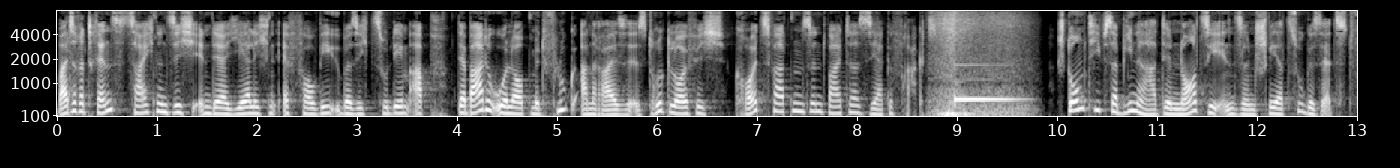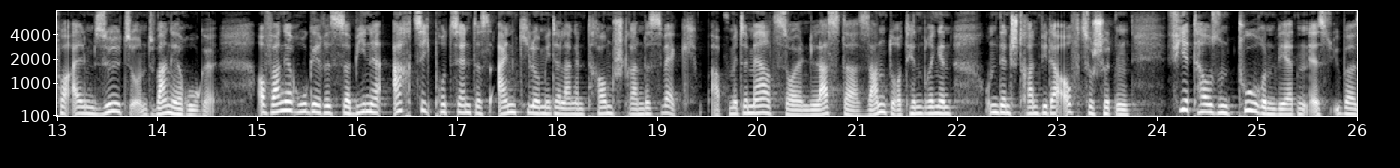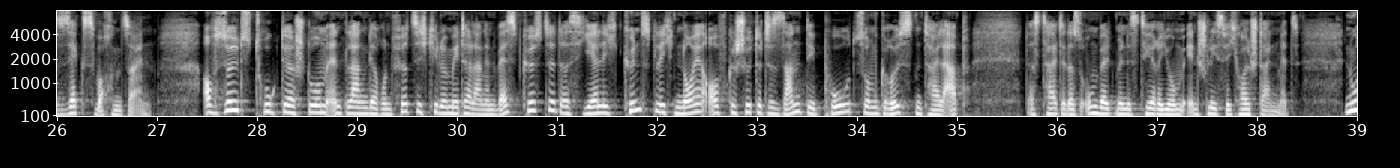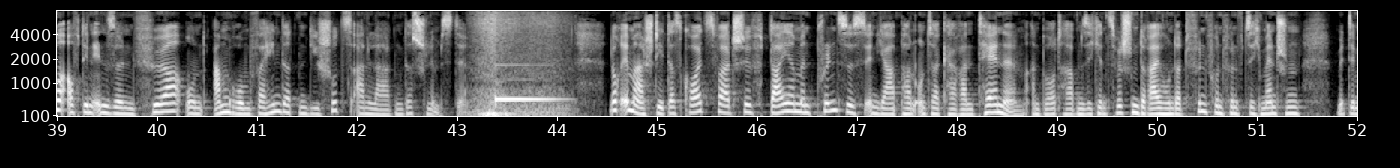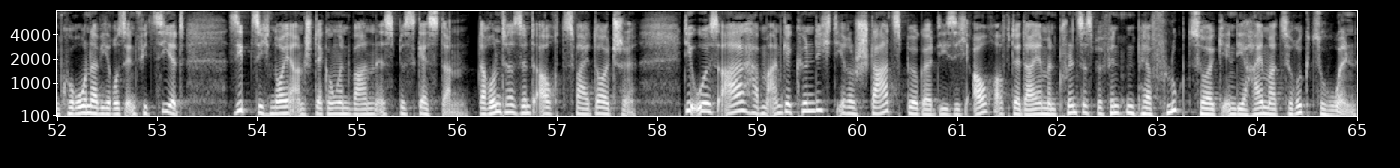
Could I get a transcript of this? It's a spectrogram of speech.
Weitere Trends zeichnen sich in der jährlichen FVW-Übersicht zudem ab. Der Badeurlaub mit Fluganreise ist rückläufig, Kreuzfahrten sind weiter sehr gefragt. Sturmtief Sabine hat den Nordseeinseln schwer zugesetzt, vor allem Sylt und Wangerooge. Auf Wangerooge riss Sabine 80 Prozent des ein Kilometer langen Traumstrandes weg. Ab Mitte März sollen Laster Sand dorthin bringen, um den Strand wieder aufzuschütten. 4000 Touren werden es über sechs Wochen sein. Auf Sylt trug der Sturm entlang der rund 40 Kilometer langen Westküste das jährlich künstlich neu aufgeschüttete Sanddepot zum größten Teil ab. Das teilte das Umweltministerium in Schleswig-Holstein mit. Nur auf den Inseln Föhr und Amrum verhinderten die Schutzanlagen das Schlimmste. Noch immer steht das Kreuzfahrtschiff Diamond Princess in Japan unter Quarantäne. An Bord haben sich inzwischen 355 Menschen mit dem Coronavirus infiziert. 70 Neuansteckungen waren es bis gestern. Darunter sind auch zwei Deutsche. Die USA haben angekündigt, ihre Staatsbürger, die sich auch auf der Diamond Princess befinden, per Flugzeug in die Heimat zurückzuholen.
